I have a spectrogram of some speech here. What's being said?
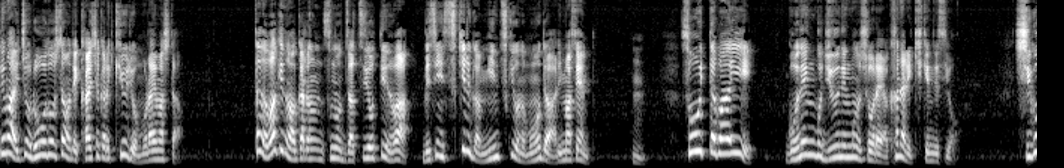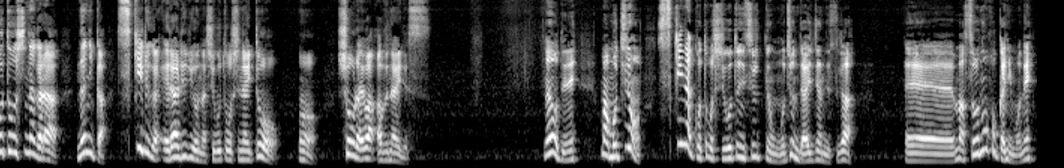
でまあ一応労働したので会社から給料をもらいました。ただわけのわからんその雑用っていうのは別にスキルが身につくようなものではありません、うん、そういった場合5年後10年後の将来はかなり危険ですよ。仕事をしながら何かスキルが得られるような仕事をしないと、うん、将来は危ないです。なのでねまあもちろん好きなことを仕事にするっていうのももちろん大事なんですが、えーまあその他にもね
